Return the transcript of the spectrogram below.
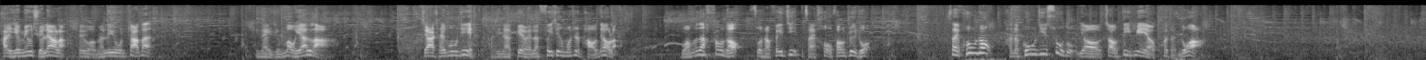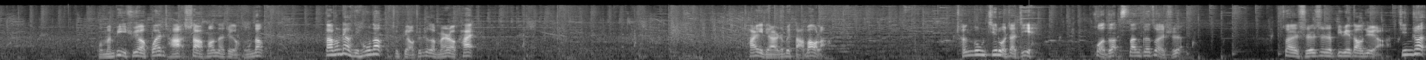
他已经没有血量了，被我们利用炸弹，现在已经冒烟了。加柴攻击，他现在变为了飞行模式跑掉了。我们的汉狗坐上飞机在后方追逐，在空中它的攻击速度要照地面要快很多啊。我们必须要观察上方的这个红灯，当亮起红灯就表示这个门要开。差一点就被打爆了，成功击落战机，获得三颗钻石。钻石是必备道具啊，金砖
